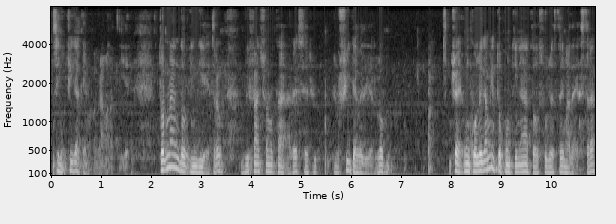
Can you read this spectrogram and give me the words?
significa che non avrà malattie. Tornando indietro, vi faccio notare, se riuscite a vederlo, c'è un collegamento puntinato sull'estrema destra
